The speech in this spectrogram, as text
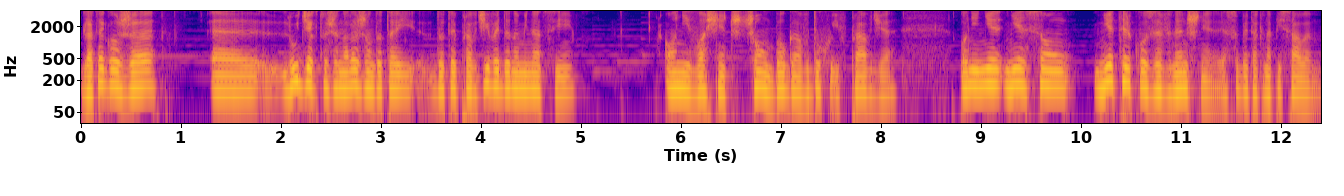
Dlatego, że e, ludzie, którzy należą do tej, do tej prawdziwej denominacji, oni właśnie czczą Boga w duchu i w prawdzie. Oni nie, nie są nie tylko zewnętrznie, ja sobie tak napisałem,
